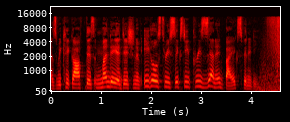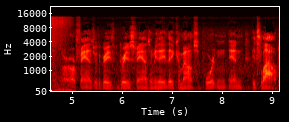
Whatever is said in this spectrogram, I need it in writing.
As we kick off this Monday edition of Eagles 360 presented by Xfinity. Our, our fans are the great, greatest fans. I mean, they, they come out and support, and, and it's loud.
